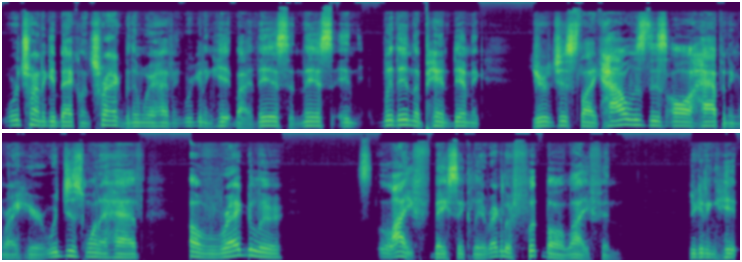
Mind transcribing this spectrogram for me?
we're trying to get back on track, but then we're having we're getting hit by this and this, and within the pandemic, you're just like, how is this all happening right here? We just want to have a regular life, basically, a regular football life. And you're getting hit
